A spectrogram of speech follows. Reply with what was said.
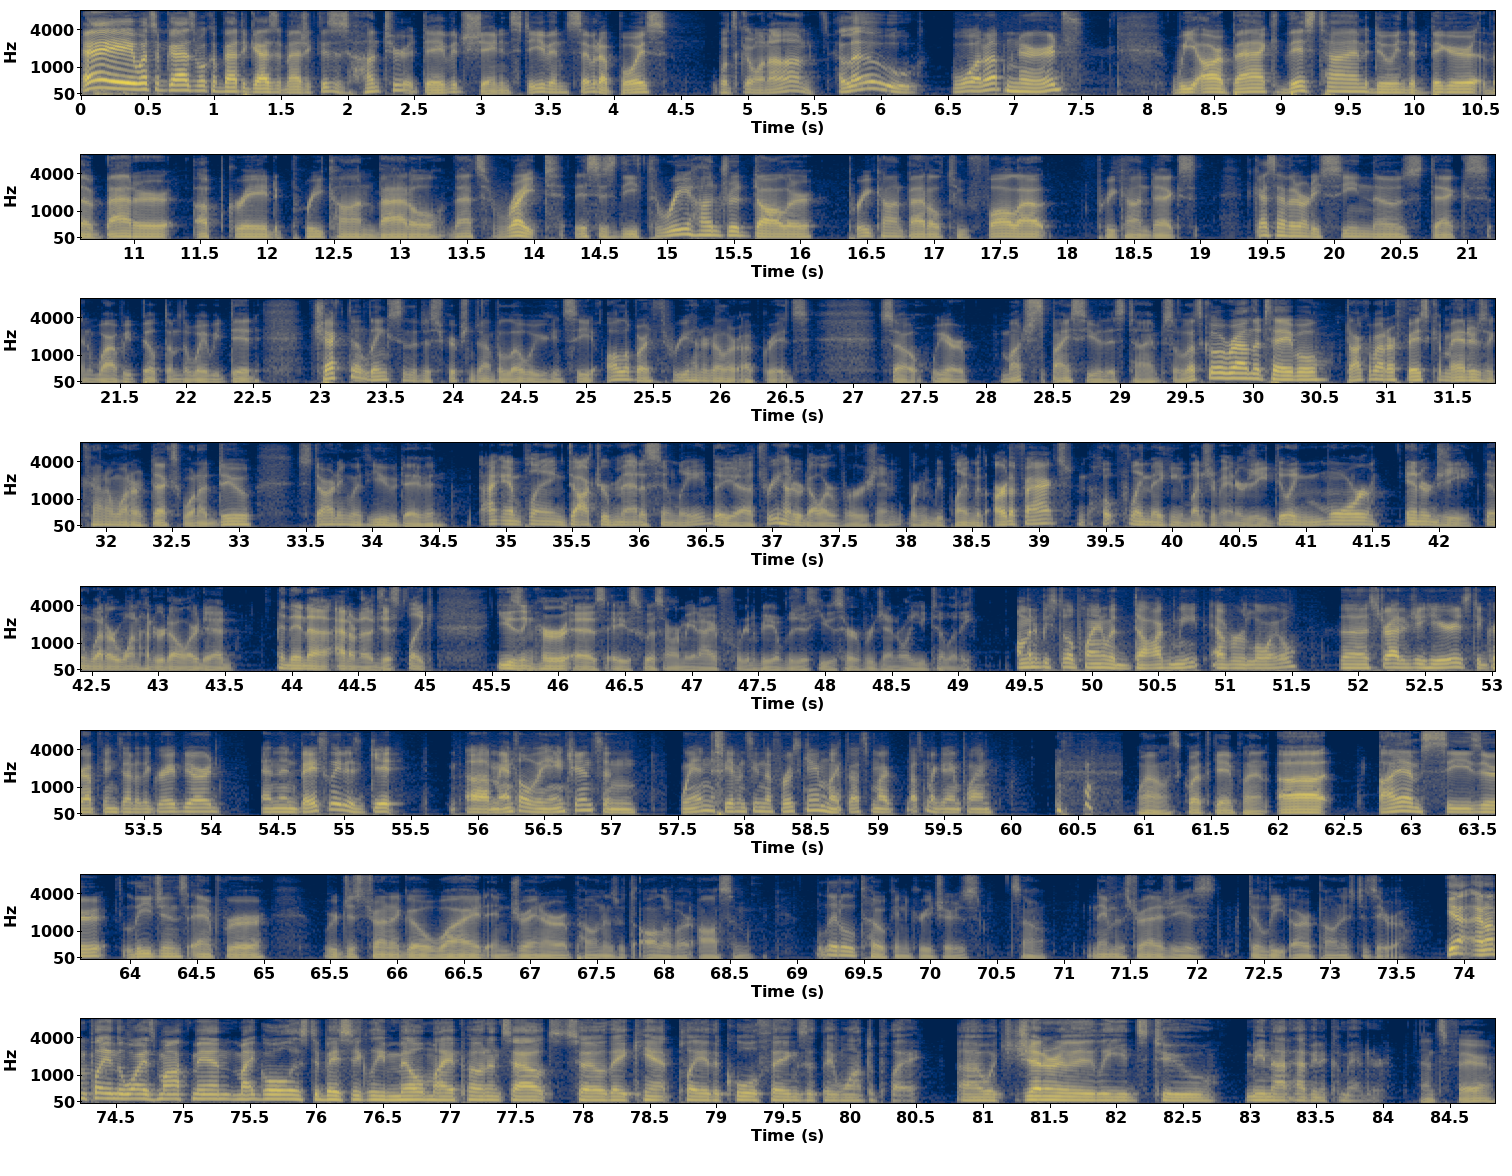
Hey, what's up, guys? Welcome back to Guys That Magic. This is Hunter, David, Shane, and Steven. Say what up, boys. What's going on? Hello. What up, nerds? We are back this time doing the bigger, the badder upgrade precon battle. That's right. This is the $300 precon battle to Fallout precon decks. If you guys haven't already seen those decks and why we built them the way we did, check the links in the description down below where you can see all of our $300 upgrades. So we are much spicier this time. So let's go around the table, talk about our face commanders and kind of what our decks want to do, starting with you, David. I am playing Dr. Madison Li, the uh, $300 version. We're going to be playing with artifacts, hopefully making a bunch of energy, doing more energy than what our $100 did. And then, uh, I don't know, just like using her as a Swiss Army knife. We're going to be able to just use her for general utility. I'm going to be still playing with Dogmeat, Ever Loyal. The strategy here is to grab things out of the graveyard and then basically just get uh, Mantle of the Ancients and win. If you haven't seen the first game, like that's my that's my game plan. Wow, it's quite the game plan. Uh, I am Caesar, Legion's Emperor. We're just trying to go wide and drain our opponents with all of our awesome little token creatures. So, name of the strategy is delete our opponents to zero. Yeah, and I'm playing the Wise Mothman. My goal is to basically mill my opponents out so they can't play the cool things that they want to play, uh, which generally leads to me not having a commander. That's fair.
